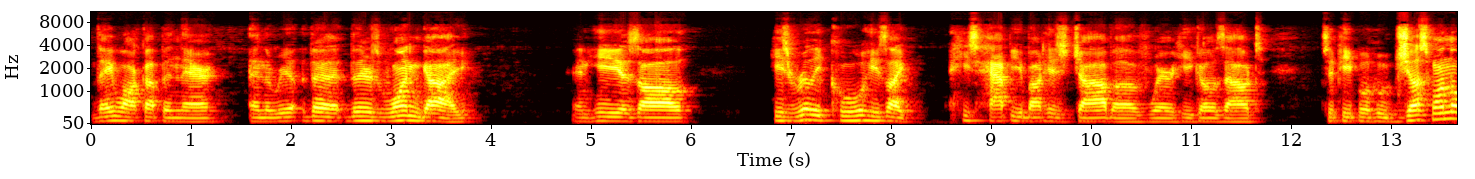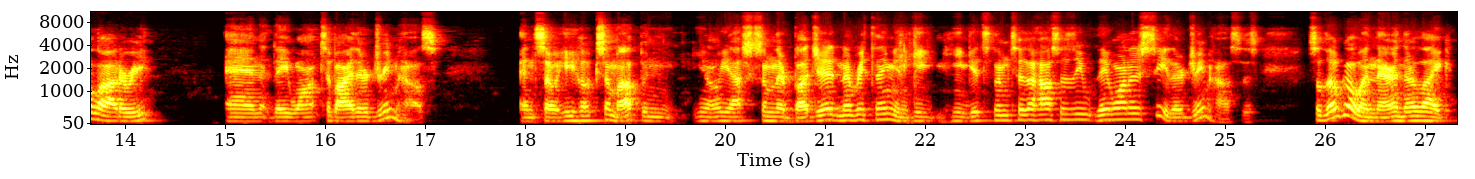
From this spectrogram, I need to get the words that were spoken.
they walk up in there and the real the there's one guy and he is all he's really cool. He's like he's happy about his job of where he goes out to people who just won the lottery and they want to buy their dream house. And so he hooks them up and you know he asks them their budget and everything and he he gets them to the houses he, they want to see, their dream houses. So they'll go in there and they're like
